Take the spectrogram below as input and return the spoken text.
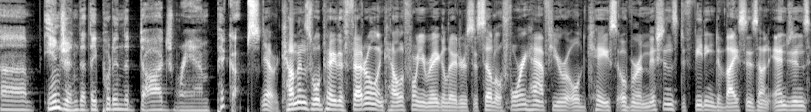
um, engine that they put in the Dodge Ram pickups. Yeah, Cummins will pay the federal and California regulators to settle a four and a half year old case over emissions defeating devices on engines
